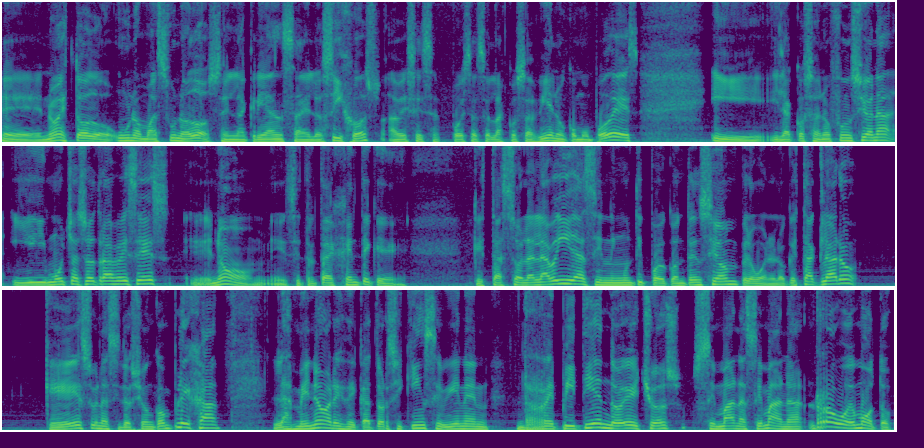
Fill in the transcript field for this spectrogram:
Eh, no es todo uno más uno, dos en la crianza de los hijos. A veces puedes hacer las cosas bien o como podés. Y, la cosa no funciona. Y muchas otras veces eh, no. se trata de gente que que está sola en la vida, sin ningún tipo de contención, pero bueno, lo que está claro que es una situación compleja. Las menores de 14 y 15 vienen repitiendo hechos semana a semana, robo de motos,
